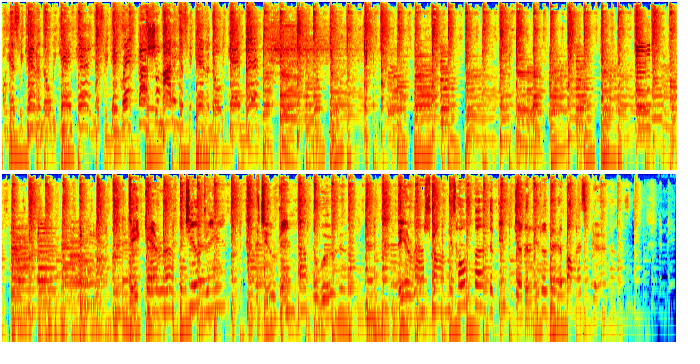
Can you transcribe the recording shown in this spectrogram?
oh, yes, we can. I know we can. can. Yes, we can. Great gosh almighty. Yes, we can.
